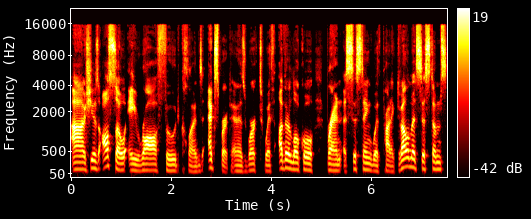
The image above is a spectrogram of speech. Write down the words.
Uh, she is also a raw food cleanse expert and has worked with other local brand assisting with product development systems,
